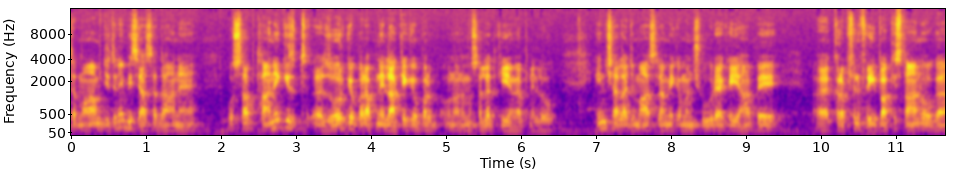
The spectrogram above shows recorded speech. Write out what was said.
तमाम जितने भी सियासतदान हैं वो सब थाने की ज़ोर के ऊपर अपने इलाके के ऊपर उन्होंने मुसलत किए हैं अपने लोग। इन जमात इस्लामी का मंशूर है कि यहाँ पे करप्शन फ्री पाकिस्तान होगा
